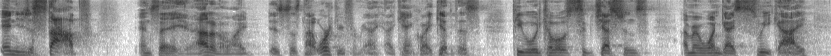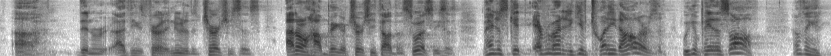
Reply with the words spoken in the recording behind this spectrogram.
and you just stop and say, I don't know, I, it's just not working for me. I, I, can't quite get this. People would come up with suggestions. I remember one guy, sweet guy, uh, didn't, I think he's fairly new to the church. He says, I don't know how big a church he thought this was. He says, man, just get everybody to give $20 and we can pay this off. I'm thinking,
